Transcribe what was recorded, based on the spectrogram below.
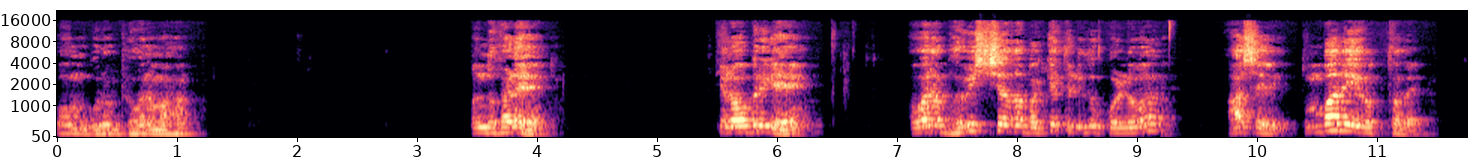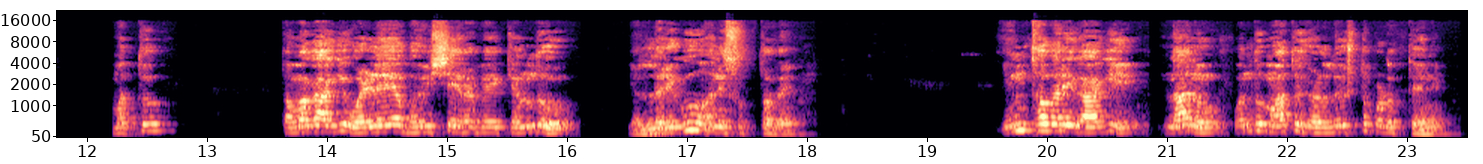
ಓಂ ಗುರುಭ್ಯೋ ನಮಃ. ಬಂಧುಗಳೇ ಕೆಲವೊಬ್ಬರಿಗೆ ಅವರ ಭವಿಷ್ಯದ ಬಗ್ಗೆ ತಿಳಿದುಕೊಳ್ಳುವ ಆಸೆ ತುಂಬಾ ಇರುತ್ತದೆ. ಮತ್ತು ತಮಗಾಗಿ ಒಳ್ಳೆಯ ಭವಿಷ್ಯ ಇರಬೇಕೆಂದು ಎಲ್ಲರಿಗೂ ಅನಿಸುತ್ತದೆ. ಇಂಥವರಿಗಾಗಿ ನಾನು ಒಂದು ಮಾತು ಹೇಳಲು ಇಷ್ಟಪಡುತ್ತೇನೆ.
